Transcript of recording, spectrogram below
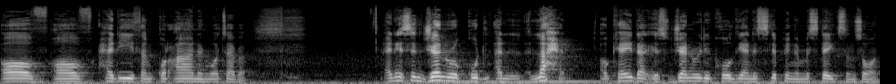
of of hadith and quran and whatever. And it's in general called al-lahn okay that is generally called the yani slipping and mistakes and so on.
